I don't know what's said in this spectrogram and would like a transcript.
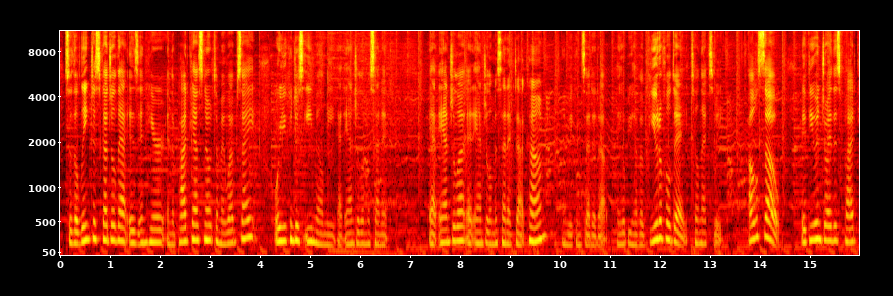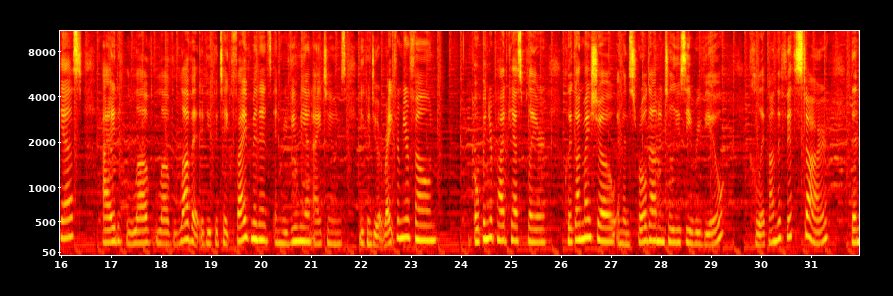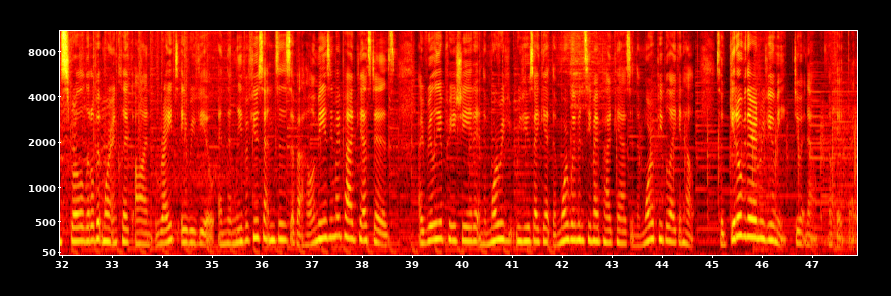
So the link to schedule that is in here in the podcast notes on my website, or you can just email me at Angela Masenic at angela at angelamasenic.com and we can set it up. I hope you have a beautiful day. Till next week. Also, if you enjoy this podcast, I'd love, love, love it if you could take five minutes and review me on iTunes. You can do it right from your phone. Open your podcast player, click on my show, and then scroll down until you see review. Click on the fifth star, then scroll a little bit more and click on write a review, and then leave a few sentences about how amazing my podcast is. I really appreciate it. And the more reviews I get, the more women see my podcast and the more people I can help. So get over there and review me. Do it now. Okay, bye.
